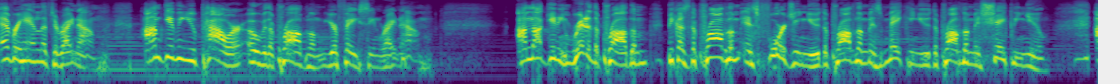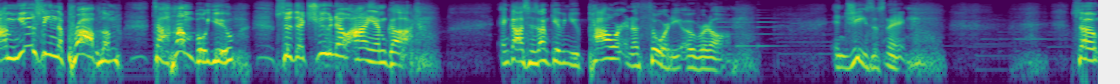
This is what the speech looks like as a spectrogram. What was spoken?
Every hand lifted right now. I'm giving you power over the problem you're facing right now. I'm not getting rid of the problem because the problem is forging you, the problem is making you, the problem is shaping you. I'm using the problem to humble you so that you know I am God. And God says, I'm giving you power and authority over it all. In Jesus' name. So,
